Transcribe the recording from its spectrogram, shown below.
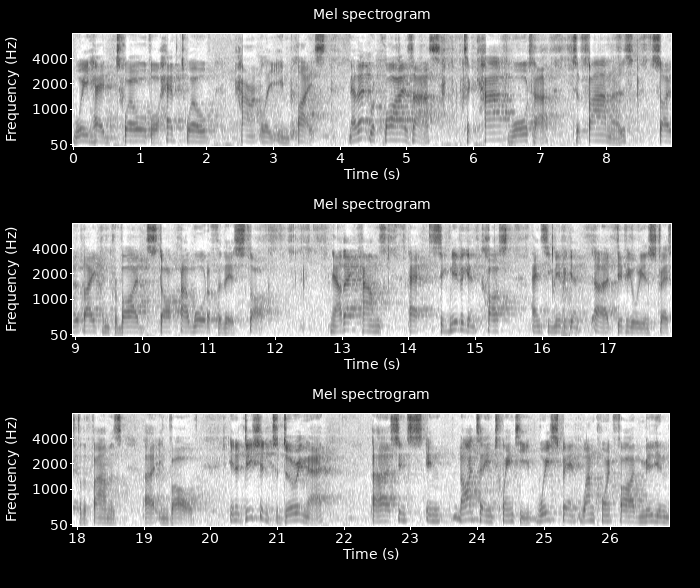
We had 12 or have 12 currently in place. Now that requires us to cart water to farmers so that they can provide stock, uh, water for their stock. Now that comes at significant cost and significant uh, difficulty and stress for the farmers uh, involved. In addition to doing that, uh, since in 1920 we spent $1.5 million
